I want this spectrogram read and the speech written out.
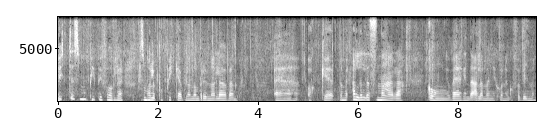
pyttesmå pippifåglar som håller på att picka bland de bruna löven. Eh, och eh, de är alldeles nära gångvägen där alla människorna går förbi men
